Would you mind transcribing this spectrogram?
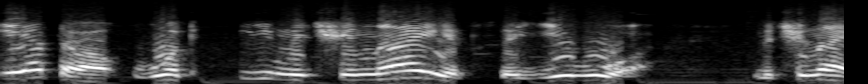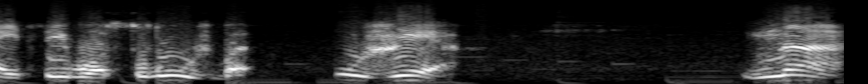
этого вот и начинается его, начинается его служба уже на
